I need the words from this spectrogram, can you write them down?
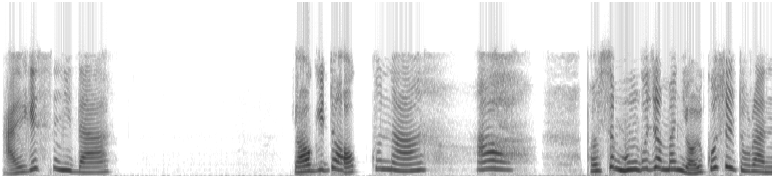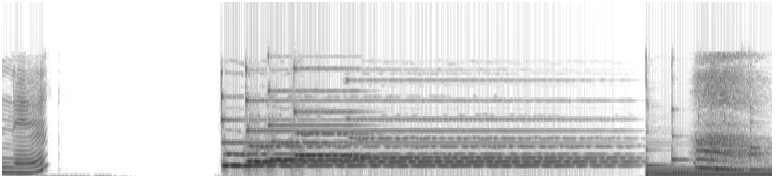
알겠습니다. 여기도 없구나. 아, 벌써 문구점만 열 곳을 돌았네. 아,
